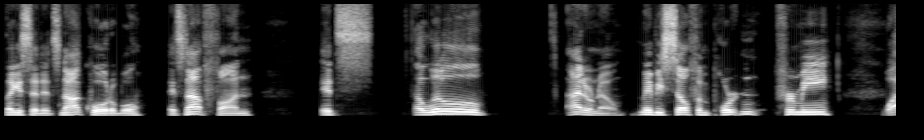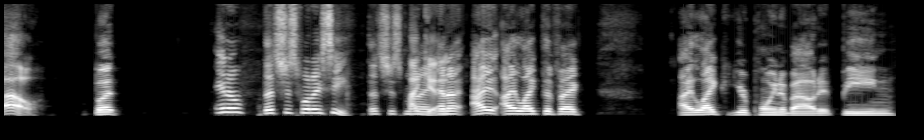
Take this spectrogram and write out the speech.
like I said, it's not quotable. It's not fun. It's a little I don't know, maybe self-important for me, Wow. but you know, that's just what I see. That's just I my get and. I, I I like the fact I like your point about it being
